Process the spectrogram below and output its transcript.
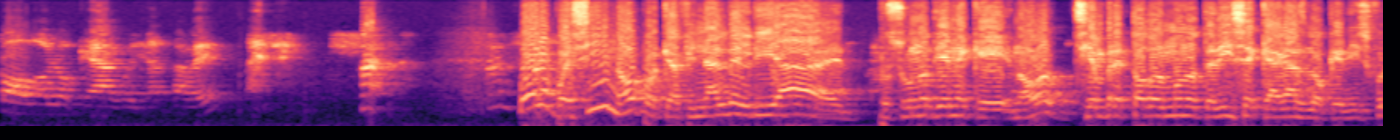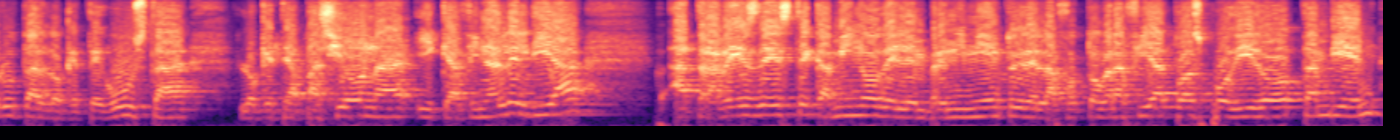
todo lo que hago, ya sabes. Bueno, pues sí, ¿no? Porque al final del día, eh, pues uno tiene que, ¿no? Siempre todo el mundo te dice que hagas lo que disfrutas, lo que te gusta, lo que te apasiona y que al final del día a través de este camino del emprendimiento y de la fotografía, tú has podido también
